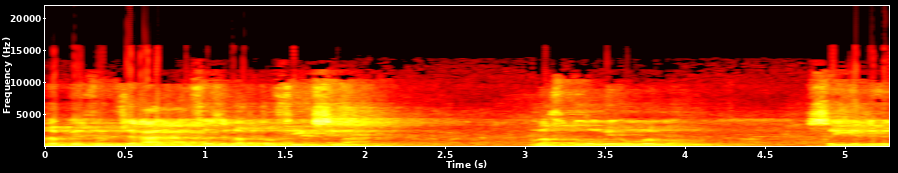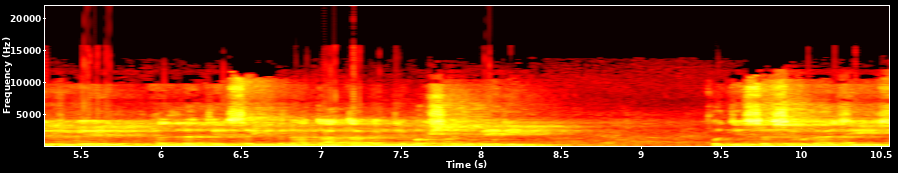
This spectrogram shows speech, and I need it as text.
रब जलाल के फजल और तौफीक से मखदूम उमम सैद रजवेल हज़रत सैदना दाता गंज बख्श जवेरी ख़ुदसरज़ीज़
